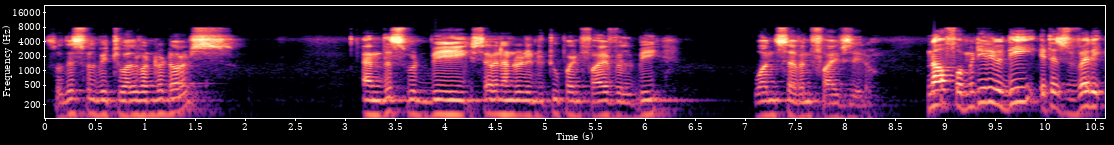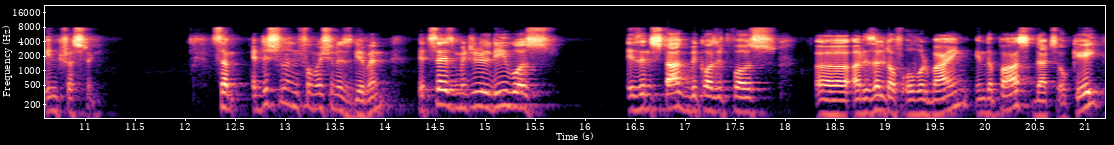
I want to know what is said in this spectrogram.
so this will be twelve hundred dollars and this would be 700 into 2.5 will be 1750. Now for material D, it is very interesting. Some additional information is given. It says material D was is in stock because it was uh, a result of overbuying in the past. That's okay.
